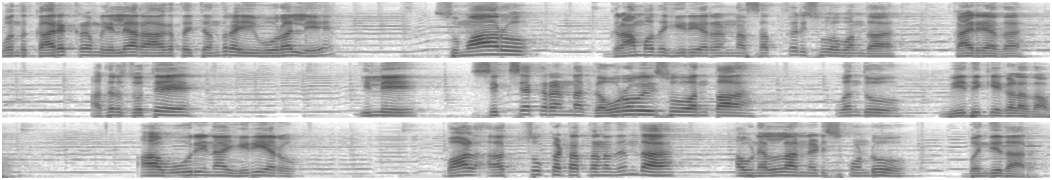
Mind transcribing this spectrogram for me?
ಒಂದು ಕಾರ್ಯಕ್ರಮ ಎಲ್ಲಾರ ಆಗತೈತೆ ಅಂದ್ರೆ ಈ ಊರಲ್ಲಿ ಸುಮಾರು ಗ್ರಾಮದ ಹಿರಿಯರನ್ನು ಸತ್ಕರಿಸುವ ಒಂದು ಕಾರ್ಯ ಅದ. ಅದರ ಜೊತೆ ಇಲ್ಲಿ ಶಿಕ್ಷಕರನ್ನು ಗೌರವಿಸುವಂಥ ಒಂದು ವೇದಿಕೆಗಳದಾವು. ಆ ಊರಿನ ಹಿರಿಯರು ಭಾಳ ಅಚ್ಚುಕಟ್ಟತನದಿಂದ ಅವನ್ನೆಲ್ಲ ನಡೆಸಿಕೊಂಡು ಬಂದಿದ್ದಾರೆ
